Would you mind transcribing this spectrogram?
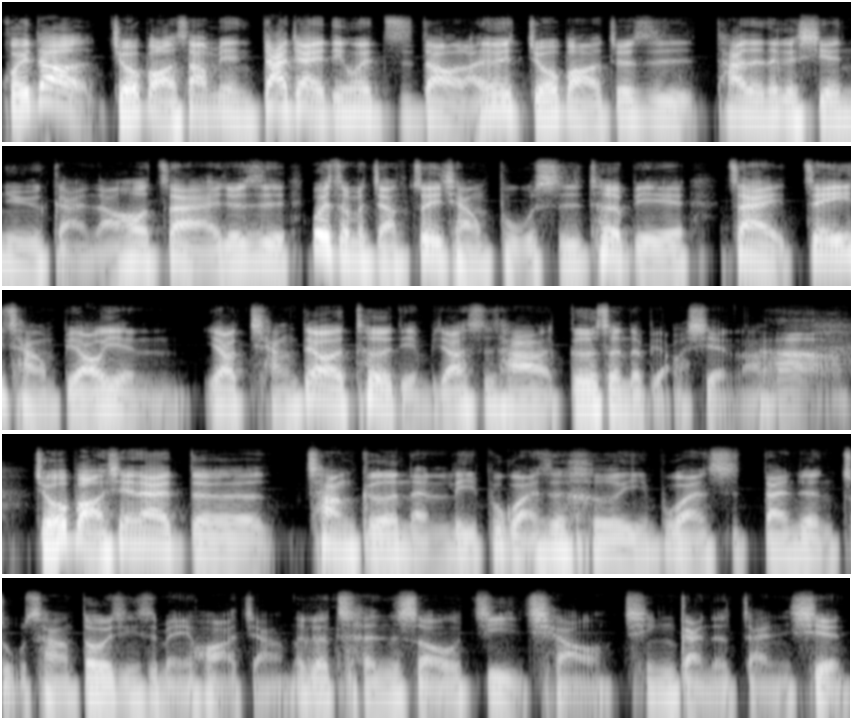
回到久保上面，大家一定会知道了，因为久保就是。他的那个仙女感，然后再来就是为什么讲最强捕食，特别在这一场表演要强调的特点，比较是他歌声的表现啦。啊，久保现在的。唱歌能力，不管是合音，不管是担任主唱，都已经是没话讲。那个成熟、技巧、情感的展现，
